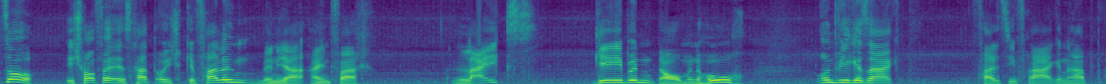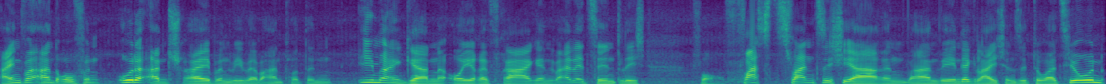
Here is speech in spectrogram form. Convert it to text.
So, ich hoffe, es hat euch gefallen. Wenn ja, einfach Likes geben, Daumen hoch. Und wie gesagt, falls ihr Fragen habt, einfach anrufen oder anschreiben. Wir beantworten immer gerne eure Fragen, weil letztendlich vor fast 20 Jahren waren wir in der gleichen Situation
